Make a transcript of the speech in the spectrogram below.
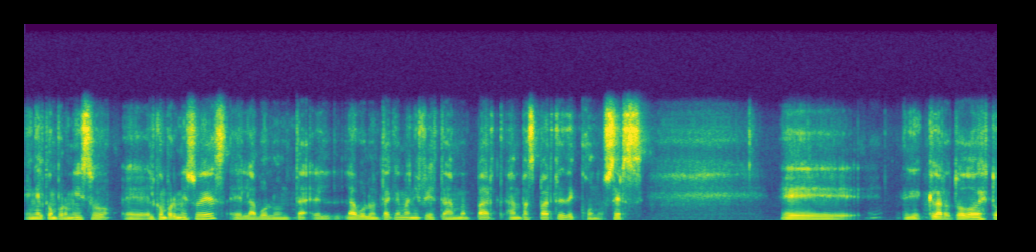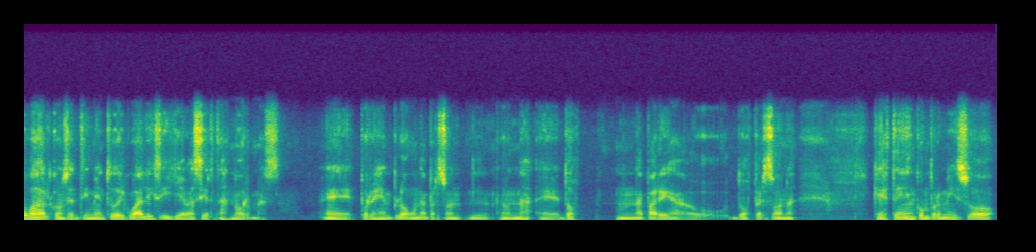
en el compromiso, eh, el compromiso es eh, la, voluntad, la voluntad que manifiesta ambas, partes de conocerse. Eh, claro, todo esto va al consentimiento del Wallis y lleva ciertas normas. por ejemplo, una persona, una, dos, una pareja o dos personas que estén en compromiso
